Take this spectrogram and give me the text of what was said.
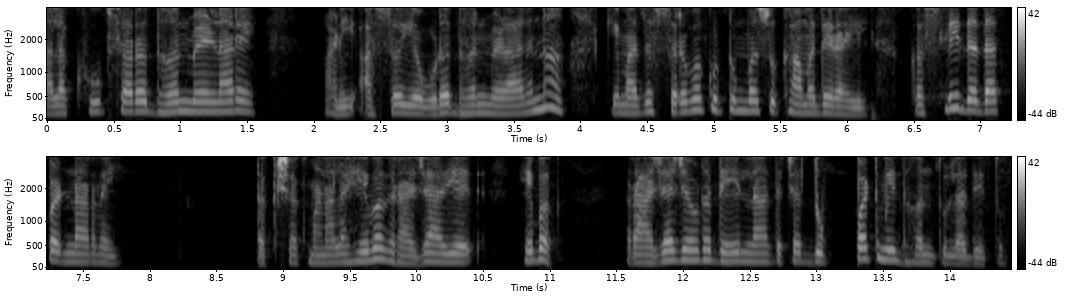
मला खूप सारं धन मिळणार आहे. आणि असं एवढं धन मिळालं ना की माझं सर्व कुटुंब सुखामध्ये राहील. कसली ददात पडणार नाही. तक्षक म्हणाला हे बघ राजा ये हे बघ. राजा जेवढं देईल ना त्याच्या दुप्पट मी धन तुला देतो.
